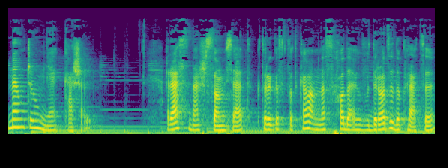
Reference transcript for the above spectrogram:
męczył mnie kaszel. Raz nasz sąsiad, którego spotkałam na schodach w drodze do pracy,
